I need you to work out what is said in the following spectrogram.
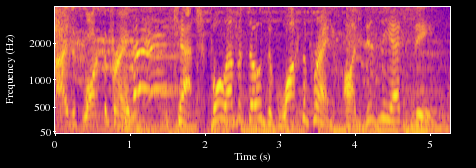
I just walked the prank. Catch full episodes of Walk the Prank on Disney XD.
